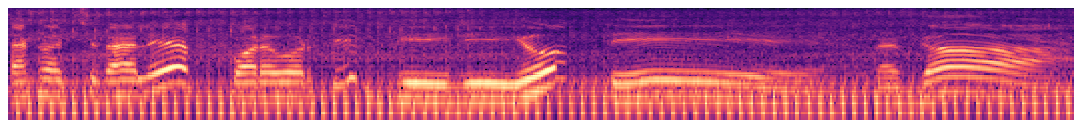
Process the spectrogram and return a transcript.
দেখা হচ্ছে তাহলে পরবর্তী ভিডিওতে। Go!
